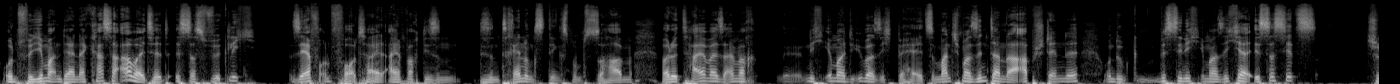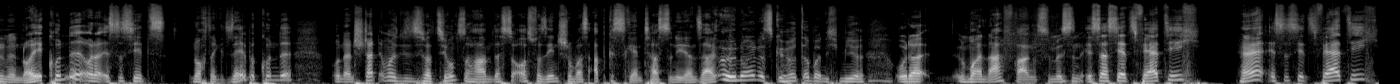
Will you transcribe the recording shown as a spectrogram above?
Und für jemanden, der an der Kasse arbeitet, ist das wirklich sehr von Vorteil, einfach diesen, diesen Trennungsdingsbums zu haben, weil du teilweise einfach äh, nicht immer die Übersicht behältst. Und manchmal sind dann da Abstände und du bist dir nicht immer sicher, ist das jetzt schon eine neue Kunde oder ist das jetzt noch derselbe Kunde? Und anstatt immer die Situation zu haben, dass du aus Versehen schon was abgescannt hast und die dann sagen, äh, nein, das gehört aber nicht mir. Oder mal nachfragen zu müssen, ist das jetzt fertig? Hä? Ist es jetzt fertig?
